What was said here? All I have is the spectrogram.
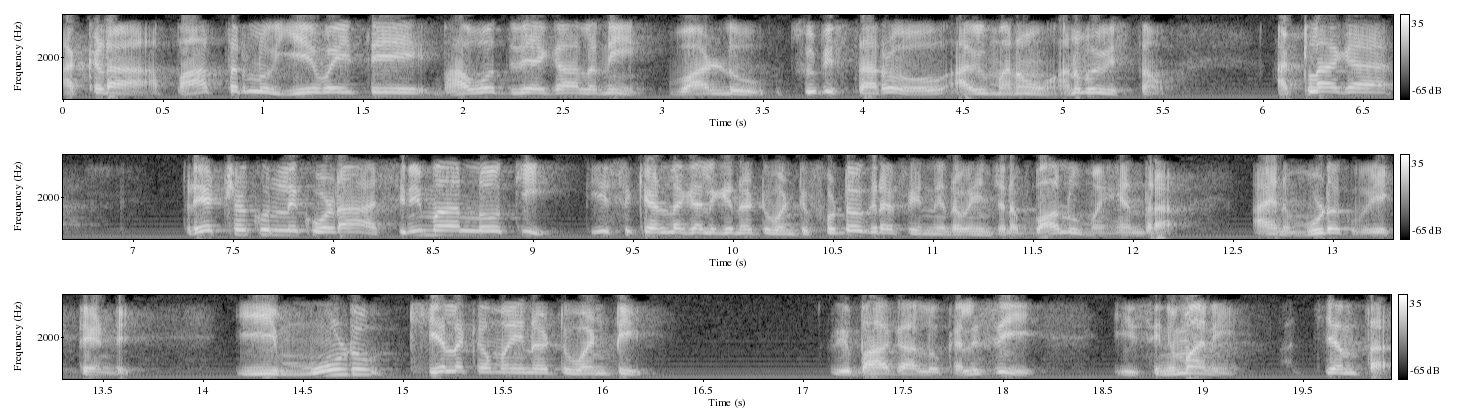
అక్కడ ఆ పాత్రలు ఏవైతే భావోద్వేగాలని వాళ్ళు చూపిస్తారో అవి మనం అనుభవిస్తాం. అట్లాగా ప్రేక్షకుల్ని కూడా ఆ సినిమాల్లోకి తీసుకెళ్ళగలిగినటువంటి ఫోటోగ్రఫీని నిర్వహించిన బాలు మహేంద్ర ఆయన మూడొక వ్యక్తి అండి. ఈ మూడు కీలకమైనటువంటి విభాగాలు కలిసి ఈ సినిమాని అత్యంత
